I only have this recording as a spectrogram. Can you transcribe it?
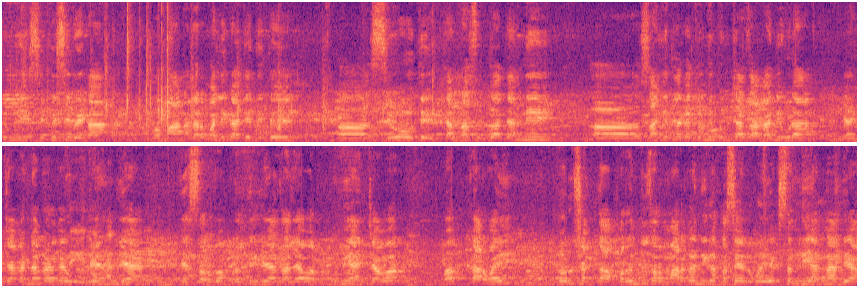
तुम्ही सी पी सी भेटा. व महानगरपालिकाचे तिथे सी ओ होते त्यांनासुद्धा त्यांनी सांगितलं की तुम्ही तुमच्या जागा निवडा यांच्याकडनं काही उद्योग घ्या. हे सर्व प्रतिक्रिया झाल्यावर तुम्ही यांच्यावर मग कारवाई करू शकता. परंतु जर मार्ग निघत असेल व एक संधी यांना द्या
